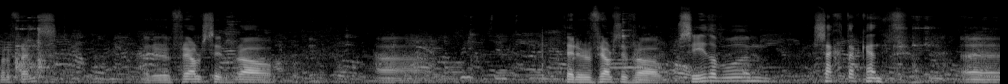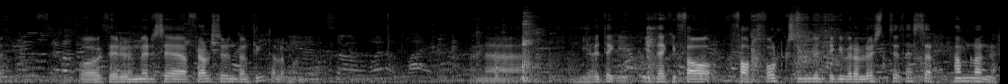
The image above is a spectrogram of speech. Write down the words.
bara frjáls þeir eru frjálsir frá uh, þeir eru frjálsir frá síðabúðum sektarkend uh, og þeir eru meiri segja frjálsir undan þingdalamun þannig að ég veit ekki, ég þekki fá, fátt fólk sem vildi ekki vera löst til þessar hamlanir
